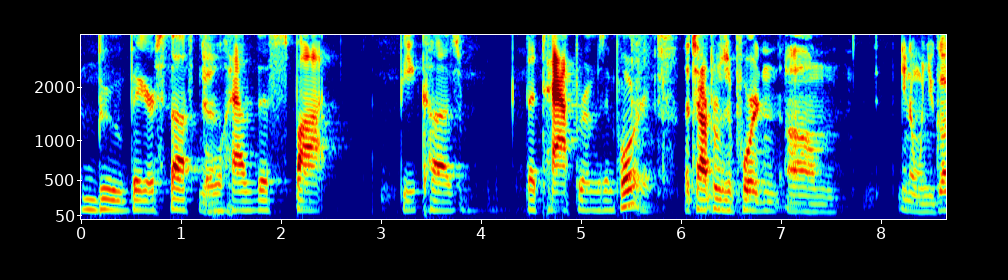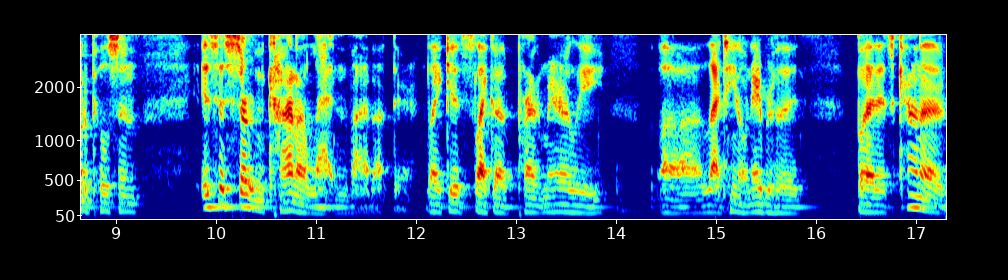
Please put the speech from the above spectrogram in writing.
brew bigger stuff. But Yeah. we'll have this spot because the tap room's important. The tap room's important. Um, you know, when you go to Pilsen, it's a certain kind of Latin vibe out there. Like it's like a primarily uh, Latino neighborhood, but it's kind of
